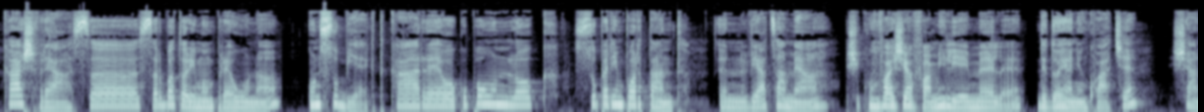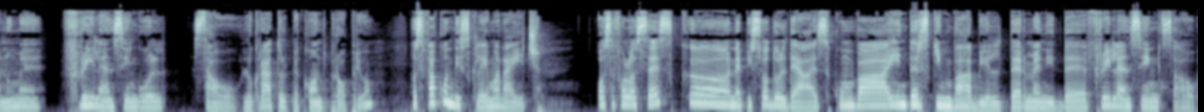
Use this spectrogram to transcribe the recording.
că aș vrea să sărbătorim împreună un subiect care ocupă un loc super important în viața mea și cumva și a familiei mele de 2 ani încoace, și anume freelancing-ul sau lucratul pe cont propriu. O să fac un disclaimer aici. O să folosesc uh, în episodul de azi cumva interschimbabil termenii de freelancing sau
